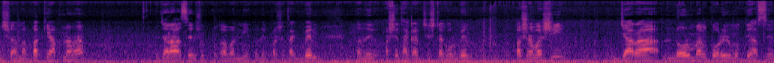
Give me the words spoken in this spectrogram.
ইনশাআল্লাহ। বাকি আপনারা যারা আছেন শুকনো খাবার নিয়ে তাদের পাশে থাকবেন, তাদের পাশে থাকার চেষ্টা করবেন। পাশাপাশি যারা নর্মাল ঘরের মধ্যে আছেন,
